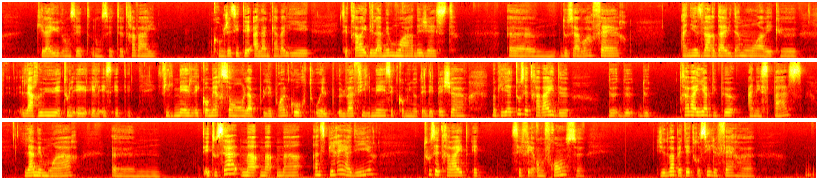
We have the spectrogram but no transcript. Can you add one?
qu'elle a eue dans, cette, dans ce travail, comme j'ai cité Alain Cavalier, ce travail de la mémoire des gestes, euh, de savoir-faire, Agnès Varda évidemment avec euh, la rue et, tout, et, filmer les commerçants, les points courtes, où elle, va filmer cette communauté des pêcheurs. Donc il y a tout ce travail de, de, travailler un petit peu en espace, la mémoire. Euh, et tout ça m'a inspiré à dire, tout ce travail s'est fait en France, je dois peut-être aussi le faire euh,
